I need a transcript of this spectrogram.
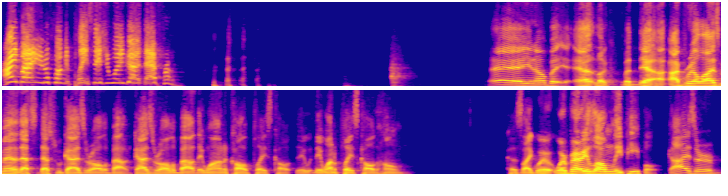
I buying you no fucking PlayStation. Where you got that from? Hey, you know, but uh, look, but yeah, I, have realized, man, that that's that's what guys are all about. Guys are all about they want to call a place called they, they want a place called home. Cause like we're we're very lonely people. Guys are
